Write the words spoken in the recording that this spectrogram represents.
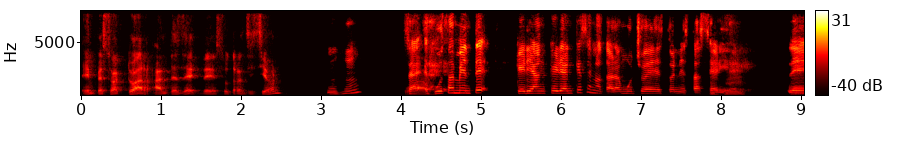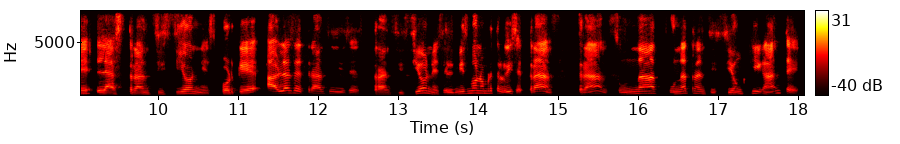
empezó a actuar antes de, de su transición. O sea, justamente querían, querían que se notara mucho esto en esta serie. de las transiciones, porque hablas de trans y dices transiciones, el mismo nombre te lo dice, trans, trans, una, una transición gigante.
